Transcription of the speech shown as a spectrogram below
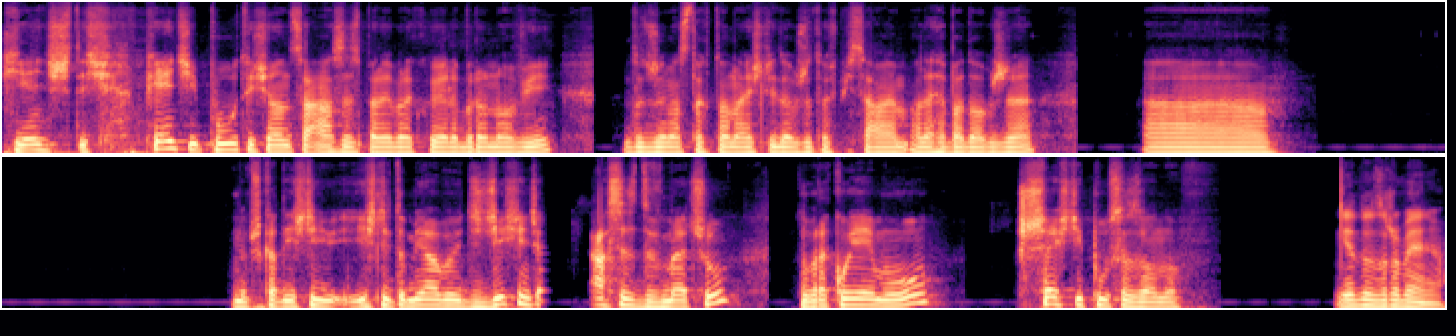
5,5 tysiąca asyst prawie brakuje LeBronowi do Johna Stocktona, jeśli dobrze to wpisałem, ale chyba dobrze. A... Na przykład, jeśli, jeśli to miało być 10 asyst w meczu, to brakuje mu 6,5 sezonu. Nie do zrobienia.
